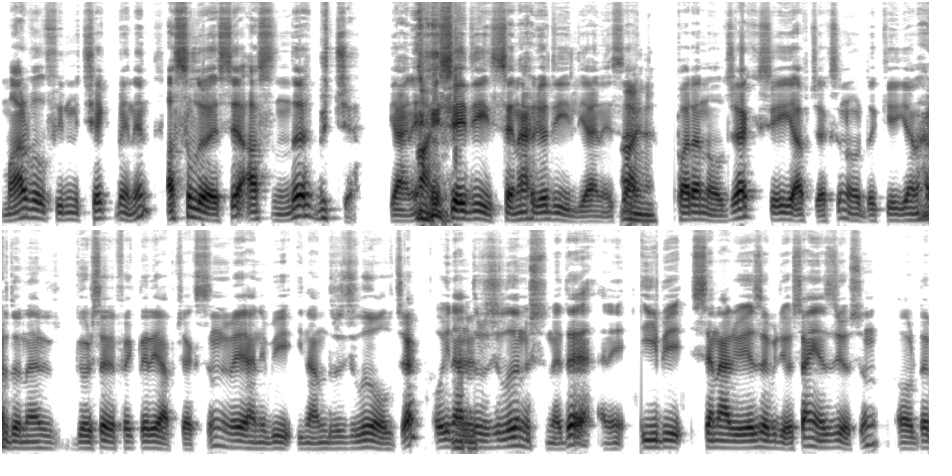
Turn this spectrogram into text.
Marvel filmi çekmenin asıl öğesi aslında bütçe. Yani Aynen. şey değil, senaryo değil yani. Sen Aynen. paran olacak, şeyi yapacaksın. Oradaki yanar döner görsel efektleri yapacaksın ve hani bir inandırıcılığı olacak. O inandırıcılığın üstüne de hani iyi bir senaryo yazabiliyorsan yazıyorsun. Orada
